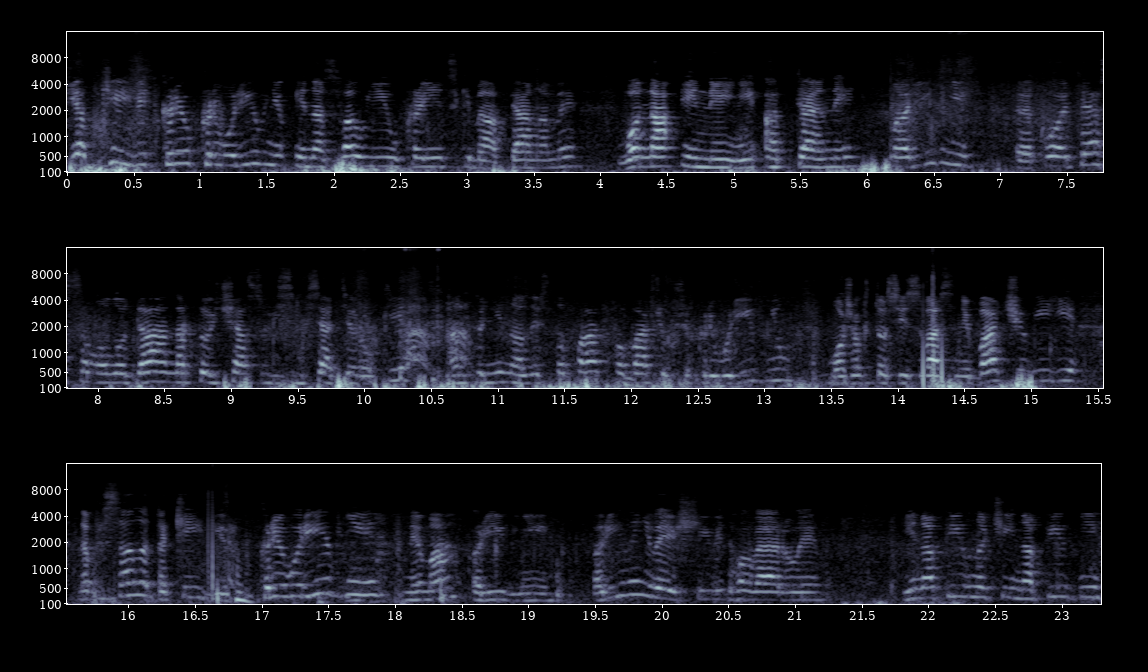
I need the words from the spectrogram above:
який відкрив Криворівню і назвав її українськими Атенами. Вона і нині Атени. На рівні е, поетеса молода на той час у 80-ті роки Антоніна Листопад, побачивши Криворівню, може хтось із вас не бачив її, написала такий вір. Криворівні нема рівні. Рівень вищий від Говерли. І на півночі, і на півдні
